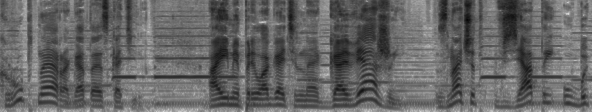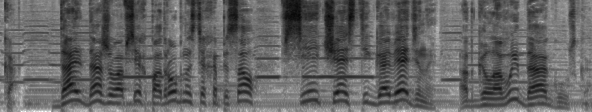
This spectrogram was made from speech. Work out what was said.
крупная рогатая скотина. А имя прилагательное «говяжий» значит «взятый у быка». Даль даже во всех подробностях описал все части говядины, от головы до огуска.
